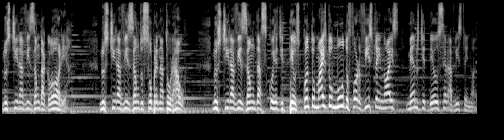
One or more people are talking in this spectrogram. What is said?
Nos tira a visão da glória. Nos tira a visão do sobrenatural. Nos tira a visão das coisas de Deus. Quanto mais do mundo for visto em nós, menos de Deus será visto em nós.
